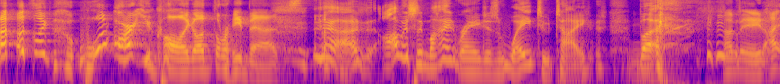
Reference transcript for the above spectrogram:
I was like, what aren't you calling on three bets? yeah, obviously my range is way too tight, but I mean, I,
